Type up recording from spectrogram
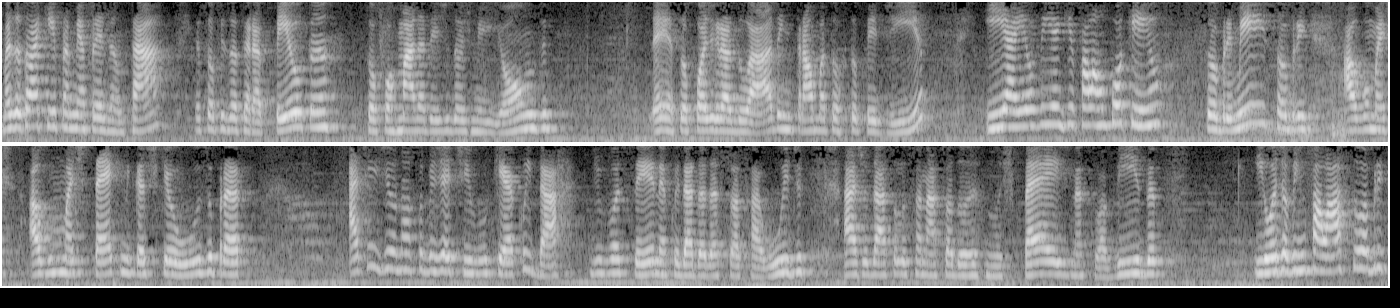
mas eu estou aqui para me apresentar. Eu sou fisioterapeuta, estou formada desde 2011, é, sou pós-graduada em traumatortopedia e aí eu vim aqui falar um pouquinho sobre mim, sobre algumas, algumas técnicas que eu uso para atingir o nosso objetivo, que é cuidar de você, né? Cuidar da sua saúde, ajudar a solucionar a sua dor nos pés, na sua vida. E hoje eu vim falar sobre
